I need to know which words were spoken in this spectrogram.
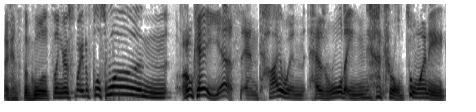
against the Ghoul Flinger's fight of plus one. Okay, yes, and Tywin has rolled a natural 20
